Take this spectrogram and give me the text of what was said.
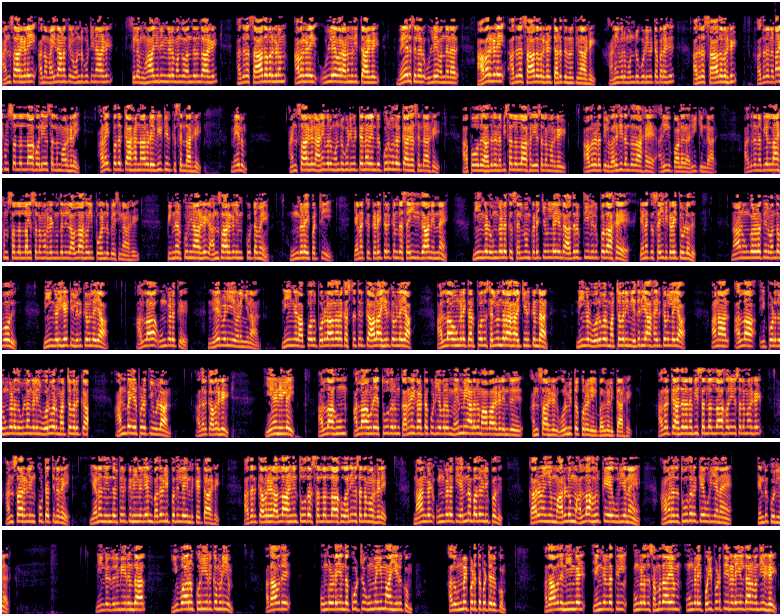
அன்சார்களை அந்த மைதானத்தில் ஒன்று கூட்டினார்கள். சில முஹாஜிரின்களும் அங்கு வந்திருந்தார்கள். அதிர சாதவர்களும் அவர்களை உள்ளே வர அனுமதித்தார்கள். வேறு சிலர் உள்ளே வந்தனர். அவர்களை அதிரத் சாதவர்கள் தடுத்து நிறுத்தினார்கள். அனைவரும் ஒன்று கூடிவிட்ட பிறகு அதிரத் சாதவர்கள் அதிரத் நாயகம் சொல்லல்லாஹ் அலைஹி அவர்களை அழைப்பதற்காக அன்னாருடைய வீட்டிற்கு சென்றார்கள். மேலும் அன்சார்கள் அனைவரும் ஒன்று கூடிவிட்டனர் என்று கூறுவதற்காக சென்றார்கள். அப்போது ஹஜரத் நபி சல்லாஹ் அலிவசல்லம் அவர்கள் அவரிடத்தில் வருகை தந்ததாக அறிவிப்பாளர் அறிவிக்கின்றார். அதிர நபி அல்லாஹம் ஸல்லல்லாஹு அலைஹி அவர்கள் முதலில் அல்லாஹவை புகழ்ந்து பேசினார்கள். பின்னர் கூறினார்கள் அன்சார்களின் கூட்டமே உங்களை பற்றி எனக்கு கிடைத்திருக்கின்ற செய்திதான் என்ன? நீங்கள் உங்களுக்கு செல்வம் கிடைக்கவில்லை என்ற அதிருப்தியில் இருப்பதாக எனக்கு செய்தி கிடைத்துள்ளது. நான் உங்களிடத்தில் வந்தபோது நீங்கள் கேட்டில் இருக்கவில்லையா? அல்லாஹ் உங்களுக்கு நேர்வழியை வழங்கினான். நீங்கள் அப்போது பொருளாதார கஷ்டத்திற்கு ஆளாகி இருக்கவில்லையா அல்லாஹ் உங்களை தற்போது செல்வந்தராக ஆக்கியிருக்கின்றான். நீங்கள் ஒருவர் மற்றவரின் எதிரியாக இருக்கவில்லையா? ஆனால் அல்லாஹ் இப்பொழுது உங்களது உள்ளங்களில் ஒருவர் மற்றவருக்கு அன்பை ஏற்படுத்தியுள்ளான். அதற்கு அவர்கள் ஏனில்லை அல்லாஹும் அல்லாஹுடைய தூதரும் கருணை காட்டக்கூடியவரும் மேன்மையாளரும் ஆவார்கள் என்று அன்சார்கள் ஒருமித்த குரலில் பதிலளித்தார்கள். அதற்கு அசர நபி சல்லாஹ் அலைஹி அவர்கள் அன்சார்களின் கூட்டத்தினரே எனது இந்த வித்திற்கு நீங்கள் ஏன் பதிலளிப்பதில்லை என்று கேட்டார்கள். அதற்கு அவர்கள் அல்லாஹுவின் தூதர் சல்லல்லாஹு அலைஹி அவர்களே நாங்கள் உங்களுக்கு என்ன பதிலளிப்பது? கருணையும் அருளும் அல்லாஹுக்கே உரியன அவனது தூதருக்கே உரியன என்று கூறினர். நீங்கள் விரும்பியிருந்தால் இவ்வாறும் கூறியிருக்க முடியும். அதாவது உங்களுடைய இந்த கூற்று உண்மையும் ஆகியிருக்கும் அது உண்மைப்படுத்தப்பட்டிருக்கும். அதாவது நீங்கள் எங்களிடத்தில் உங்களது சமுதாயம் உங்களை பொய்ப்படுத்திய நிலையில்தான் வந்தீர்கள்.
